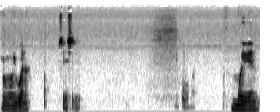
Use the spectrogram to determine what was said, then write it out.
Muy buena. Sí, sí. y poco más. Muy bien.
